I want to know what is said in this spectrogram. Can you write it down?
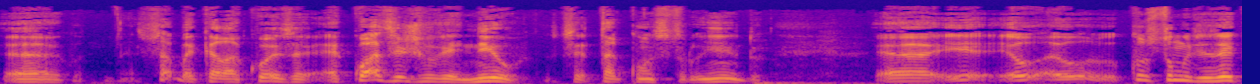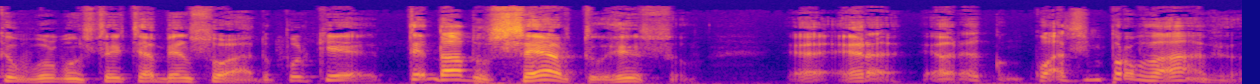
é, sabe aquela coisa, é quase juvenil, você está construindo. É, eu, eu, costumo dizer que o Bourbon Street é abençoado, porque ter dado certo isso é, era, era quase improvável.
